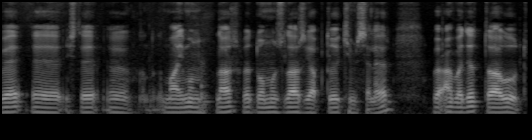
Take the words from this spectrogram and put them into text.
ve e, işte e, maymunlar ve domuzlar yaptığı kimseler ve abedet tağut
